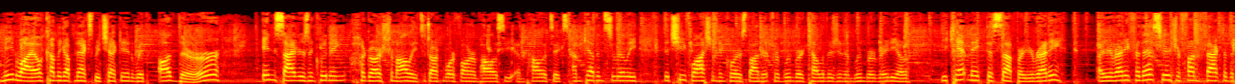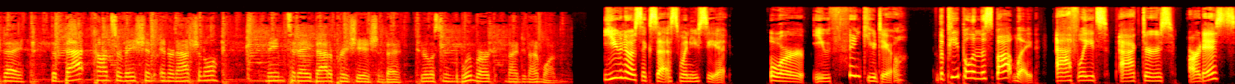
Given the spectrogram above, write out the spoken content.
Meanwhile, coming up next, we check in with other insiders, including Hagar Chemali, to talk more foreign policy and politics. I'm Kevin Cirilli, the chief Washington correspondent for Bloomberg Television and Bloomberg Radio. You can't make this up. Are you ready? Are you ready for this? Here's your fun fact of the day. The Bat Conservation International named today Bat Appreciation Day. You're listening to Bloomberg 99.1. You know success when you see it. Or you think you do. The people in the spotlight athletes, actors, artists.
